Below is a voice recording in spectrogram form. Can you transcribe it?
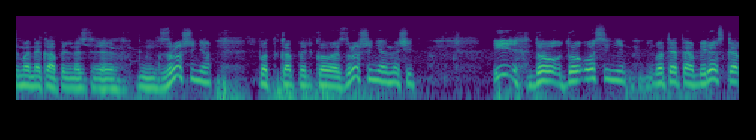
у мене капельне е, зрошення, подкапелькове зрошення. Значить. І до, до осені от ця березка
